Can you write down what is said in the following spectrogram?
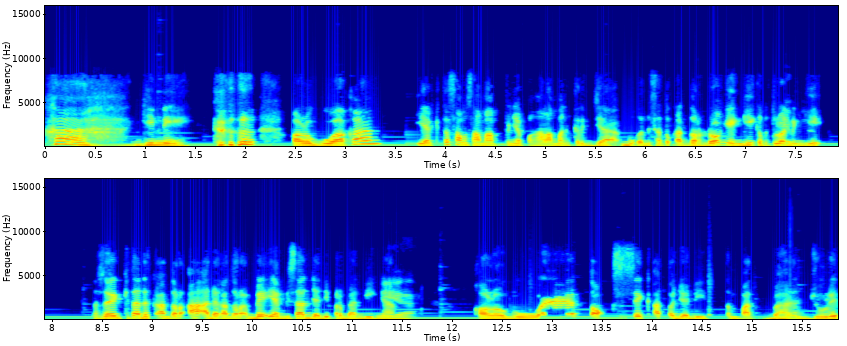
Hah gini. Kalau gua kan ya kita sama-sama punya pengalaman kerja. Bukan di satu kantor doang yang Gi. Kebetulan Iya, yang Gi. maksudnya kita ada kantor A ada kantor B yang bisa jadi perbandingan. Iya. kalau gue toxic atau jadi tempat bahan julid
